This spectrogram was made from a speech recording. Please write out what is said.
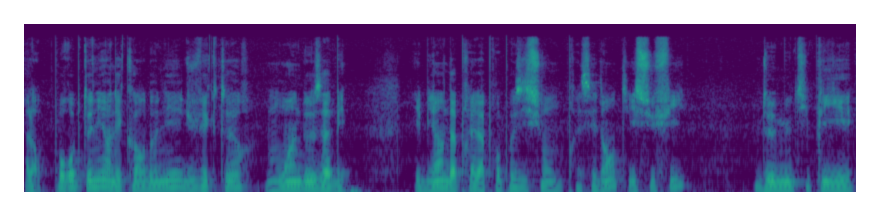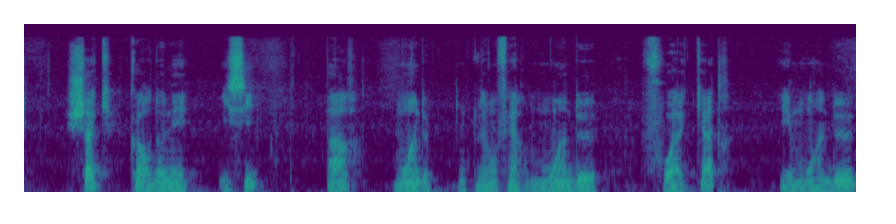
Alors, pour obtenir les coordonnées du vecteur moins 2AB, eh bien, d'après la proposition précédente, il suffit de multiplier chaque coordonnée ici par moins 2. Donc nous allons faire moins 2 fois 4 et moins 2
